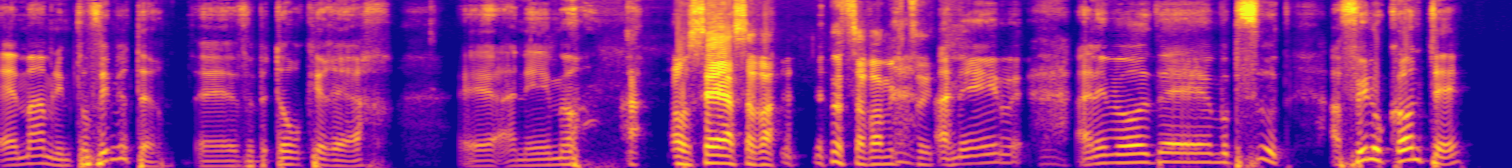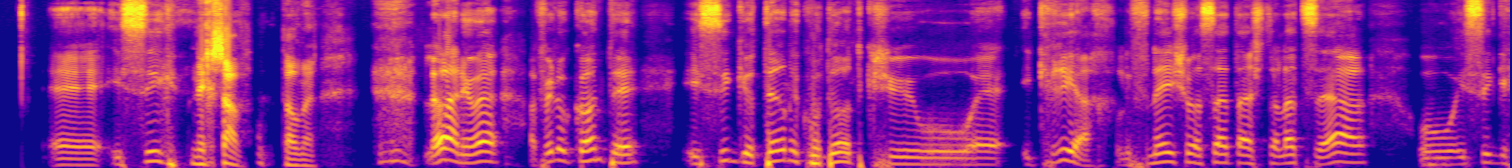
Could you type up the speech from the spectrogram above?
הם מאמנים טובים יותר, ובתור קרח, אני מאוד... עושה הסבה, הסבה מקצועית. אני, אני מאוד uh, מבסוט. אפילו קונטה uh, השיג... נחשב, אתה אומר. לא, אני אומר, אפילו קונטה השיג יותר נקודות כשהוא uh, הקריח, לפני שהוא עשה את ההשתלת שיער, הוא השיג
